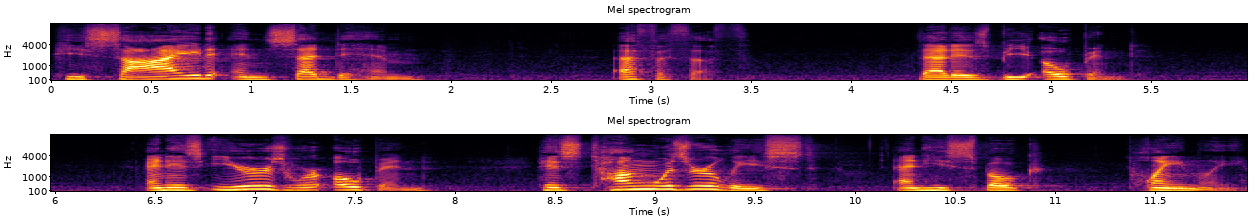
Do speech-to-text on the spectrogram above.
he sighed and said to him, Ephphatha, that is, be opened. And his ears were opened, his tongue was released, and he spoke plainly.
